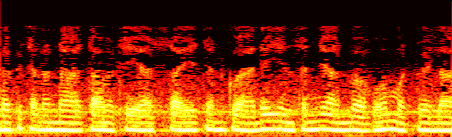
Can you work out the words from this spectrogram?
และพิจารณาตามอัธยาศัยจนกว่าได้ยินสัญญาณบอกว่าหมดเวลา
